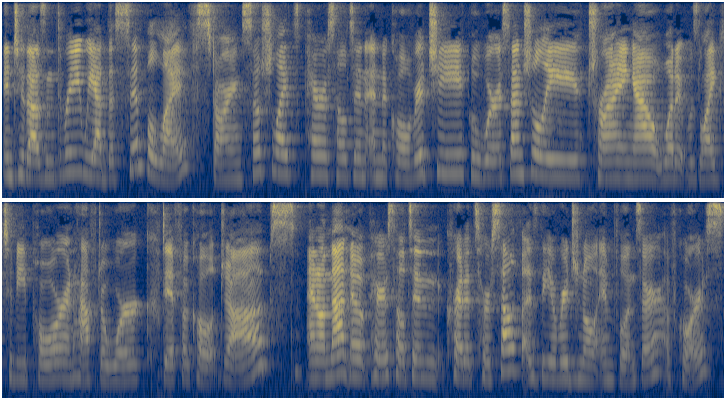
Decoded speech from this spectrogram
In 2003, we had The Simple Life, starring socialites Paris Hilton and Nicole Richie, who were essentially trying out what it was like to be poor and have to work difficult jobs. And on that note, Paris Hilton credits herself as the original influencer, of course.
